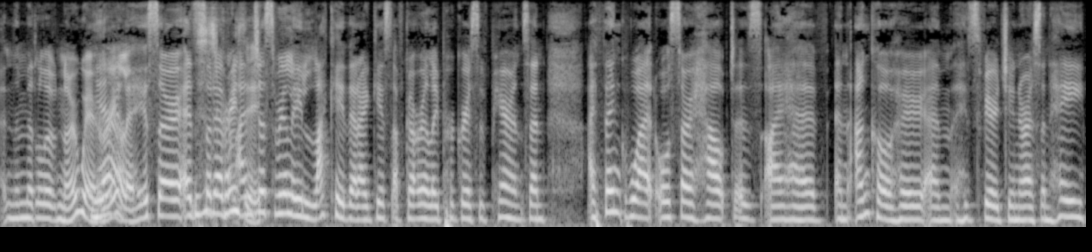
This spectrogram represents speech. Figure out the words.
in the middle of nowhere, Yeah. really. So it's This sort of, crazy. I'm just really lucky that I guess I've got really progressive parents. And I think what also helped is I have an uncle who um, he's very generous and he,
